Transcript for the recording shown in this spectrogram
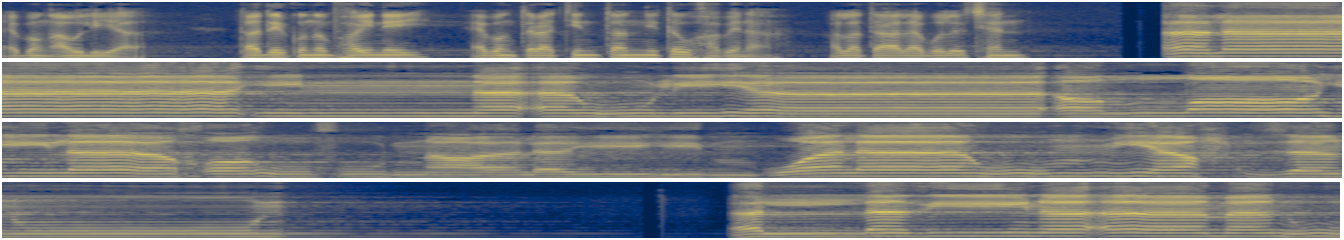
এবং আউলিয়া। তাদের কোনো ভয় নেই এবং তারা চিন্তান্বিতও হবে না। আল্লাহ তাআলা বলেছেন ألا إن أولياء الله لا خوف عليهم ولا هم يحزنون الذين آمنوا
